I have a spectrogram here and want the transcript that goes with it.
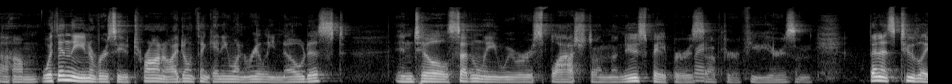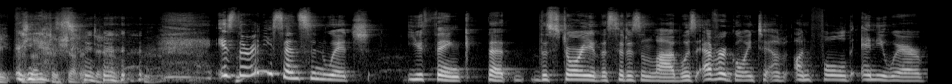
Um, within the University of Toronto, I don't think anyone really noticed until suddenly we were splashed on the newspapers right. after a few years, and then it's too late for them yes. to shut it down. Yeah. Is there any sense in which you think that the story of the Citizen Lab was ever going to unfold anywhere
